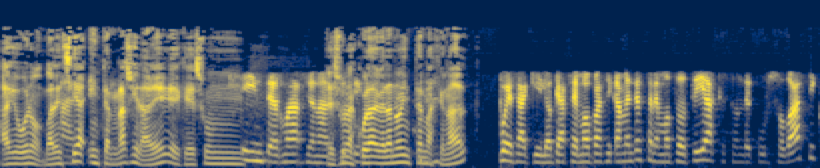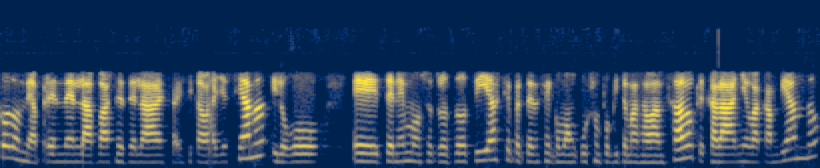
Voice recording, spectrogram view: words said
Ah, qué bueno. Valencia Internacional, ¿eh? Que es un... Internacional. Es una escuela de verano internacional. Pues aquí lo que hacemos básicamente es tenemos dos días que son de curso básico, donde aprenden las bases de la estadística bayesiana, y luego eh, tenemos otros dos días que pertenecen como a un curso un poquito más avanzado, que cada año va cambiando.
